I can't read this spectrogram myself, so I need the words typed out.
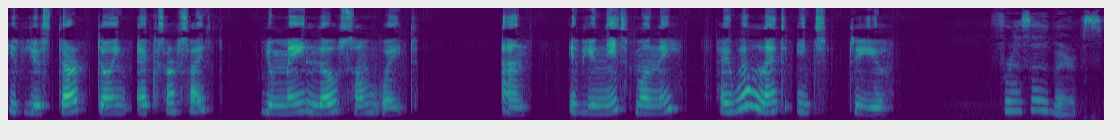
If you start doing exercise, you may lose some weight. And if you need money, I will lend it to you. Phrasal verbs.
